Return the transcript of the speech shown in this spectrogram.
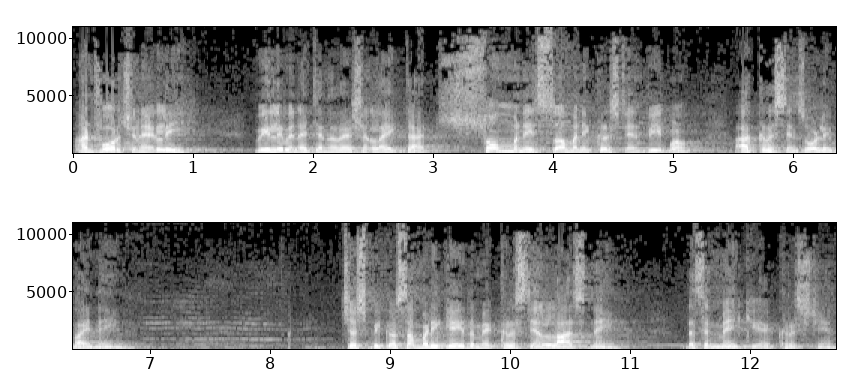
Unfortunately, we live in a generation like that. So many, so many Christian people are Christians only by name. Just because somebody gave them a Christian last name doesn't make you a Christian.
